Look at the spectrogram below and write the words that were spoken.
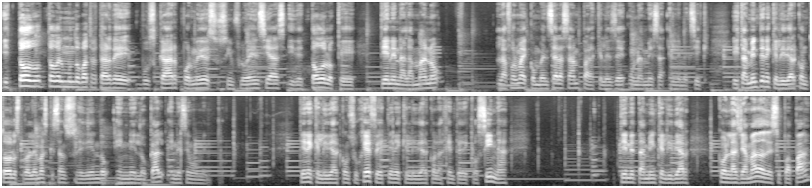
Y todo, todo el mundo va a tratar de buscar por medio de sus influencias y de todo lo que tienen a la mano la forma de convencer a Sam para que les dé una mesa en Mexique. Y también tiene que lidiar con todos los problemas que están sucediendo en el local en ese momento. Tiene que lidiar con su jefe, tiene que lidiar con la gente de cocina, tiene también que lidiar con las llamadas de su papá.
